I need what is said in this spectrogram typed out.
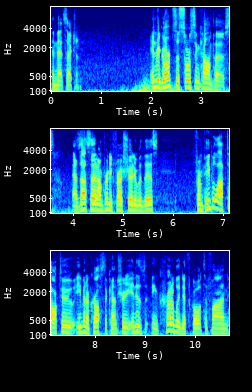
in that section. In regards to sourcing compost, as I said, I'm pretty frustrated with this from people I've talked to, even across the country, it is incredibly difficult to find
